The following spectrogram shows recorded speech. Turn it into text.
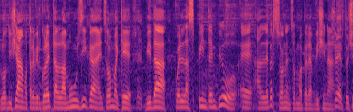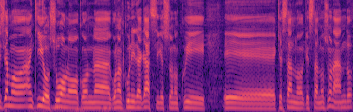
lo diciamo tra virgolette alla musica insomma che certo. vi dà quella spinta in più e alle persone insomma per avvicinare. Certo, ci siamo anch'io suono con, con, alcuni ragazzi che sono qui e che stanno, che stanno suonando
